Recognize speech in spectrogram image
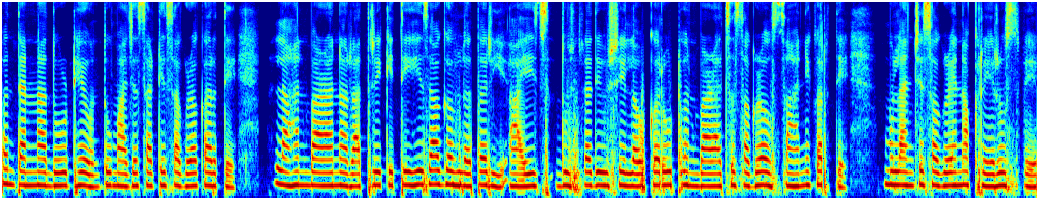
पण त्यांना दूर ठेवून तू माझ्यासाठी सगळं करते. लहान बाळानं रात्री कितीही जागवलं तरी आईच दुसऱ्या दिवशी लवकर उठून बाळाचं सगळं उत्साहाने करते. मुलांचे सगळे नखरे रुसवे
